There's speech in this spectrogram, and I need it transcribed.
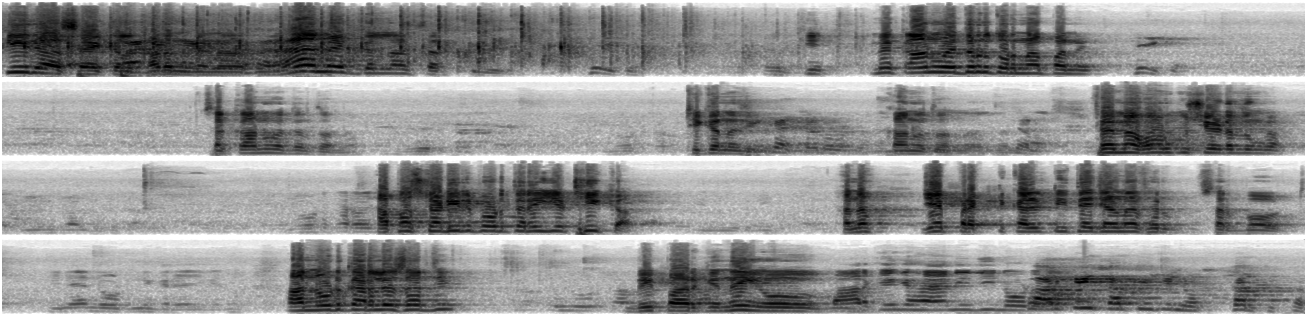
ਕਿਹਦਾ ਸਾਈਕਲ ਖੜਨ ਦੇਣਾ? ਐ ਮੈਂ ਗੱਲਾਂ ਸਰ ਠੀਕ ਹੈ ਕੀ ਮੈਂ ਕਾਹਨੂੰ ਇੱਧਰ ਤੁਰਨਾ ਪਾਣੇ ਠੀਕ ਹੈ ਸਰ ਕਾਹਨੂੰ ਇੱਧਰ ਤੁਰਨਾ ਠੀਕ ਹੈ ਨਾ ਜੀ? ਕਾਹਨੂੰ ਇੱਧਰ? ਫਿਰ ਮੈਂ ਹੋਰ ਕੁਝ ਛੇੜ ਲੂੰਗਾ ਆਪਾਂ ਸਟੱਡੀ ਰਿਪੋਰਟ ਤੇ ਰਹੀਏ ਠੀਕ ਆ? ਹਨਾ? ਜੇ ਪ੍ਰੈਕਟੀਕਲਿਟੀ ਤੇ ਜਾਣਾ ਫਿਰ ਸਰ ਬਹੁਤ। ਆ ਨੋਟ ਕਰ ਲਿਓ ਸਰ ਜੀ। ਵੀ ਪਾਰਕਿੰਗ ਨਹੀਂ ਉਹ ਪਾਰਕਿੰਗ ਹੈ ਨਹੀਂ ਜੀ ਨੋਟ ਪਾਰਕਿੰਗ ਕਰਤੀ ਜੀ ਨੋਟ ਕਰ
